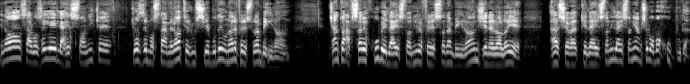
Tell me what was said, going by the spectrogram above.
اینا سربازای لهستانی که جز مستعمرات روسیه بوده اونا رو فرستادن به ایران چند تا افسر خوب لهستانی رو فرستادن به ایران. ژنرالای عرض شود که لهستانی لهستانی همیشه با ما خوب بودن.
